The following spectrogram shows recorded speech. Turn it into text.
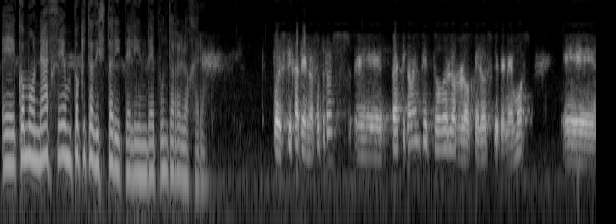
eh, cómo nace un poquito de storytelling de Punto Relojero? Pues fíjate, nosotros eh, prácticamente todos los relojeros que tenemos eh,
